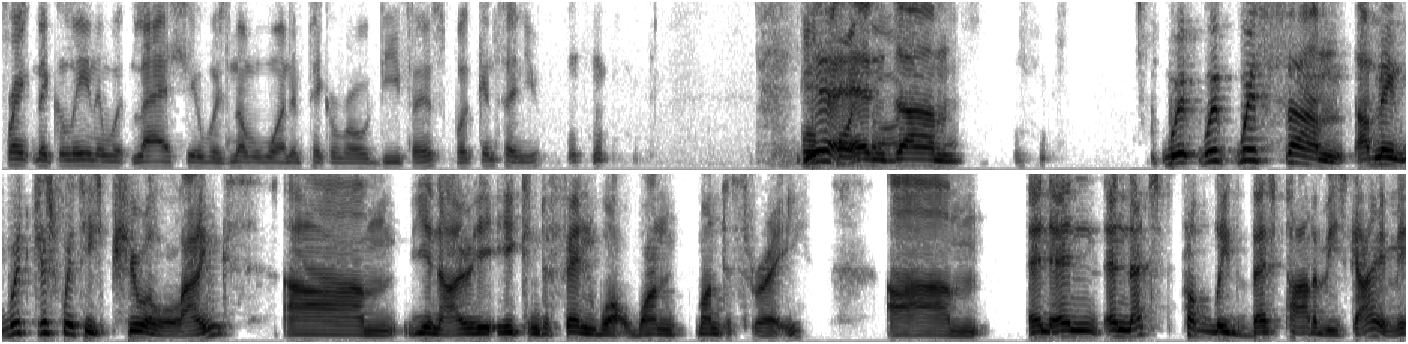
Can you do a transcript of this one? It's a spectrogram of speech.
Frank Ntilikina with last year was number one in pick and roll defense, but continue. yeah, and um, with, with, with um, I mean, with just with his pure length, um, you know, he, he can defend what one one to three, um, and and and that's probably the best part of his game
